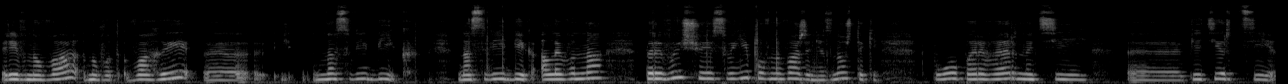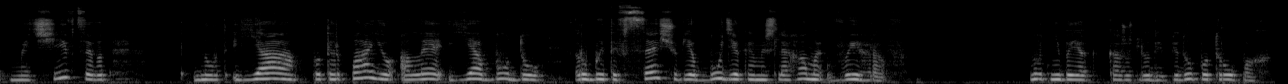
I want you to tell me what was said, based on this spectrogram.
рівнова, ну, от, ваги е, на свій бік, на свій бік, але вона перевищує свої повноваження. Знову ж таки, по перевернутій е, п'ятірці мечів, це от, ну, от я потерпаю, але я буду робити все, щоб я будь-якими шляхами виграв. Ну, от ніби як кажуть люди, піду по трупах.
